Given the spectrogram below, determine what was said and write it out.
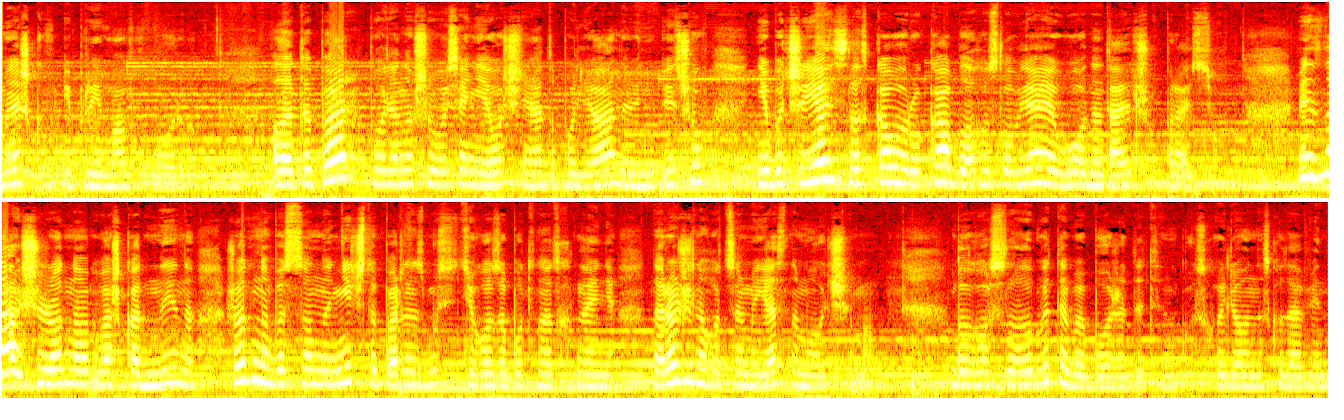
мешкав і приймав хворих. Але тепер, поглянувши в осінні оченята Поліани, він відчув, ніби чиясь ласкава рука благословляє його на дальшу працю. Він знав, що жодна важка днина, жодна безсонна ніч тепер не змусить його забути натхнення, народженого цими ясними очима. Благослови тебе, Боже, дитинку, схвильовано сказав він.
